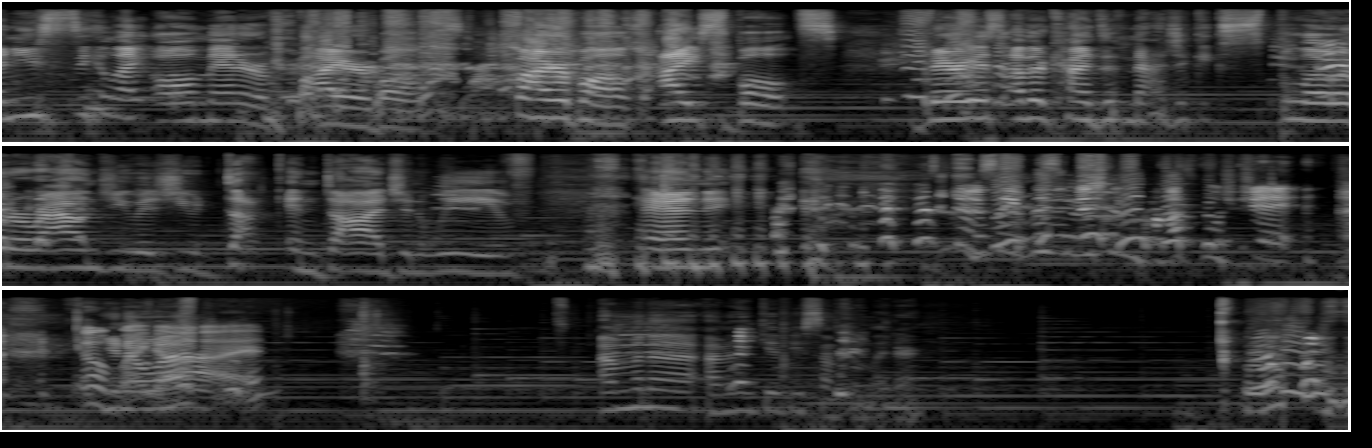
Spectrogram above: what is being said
And you see like all manner of fireballs, fireballs, ice bolts, various other kinds of magic explode around you as you duck and dodge and weave. And it's like this Mission Impossible shit. oh You my know what? god. I'm gonna I'm gonna give you something later.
